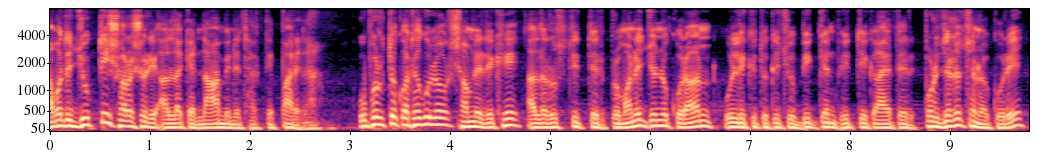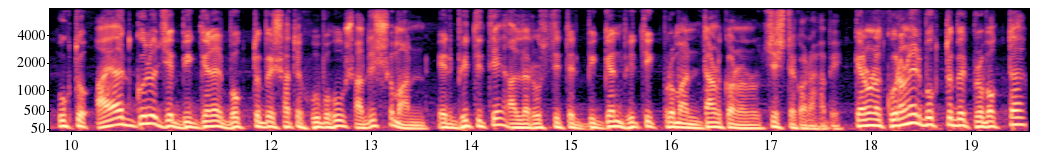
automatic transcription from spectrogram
আমাদের যুক্তি সরাসরি আল্লাহকে না মেনে থাকতে পারে না। উপরোক্ত কথাগুলো সামনে রেখে আল্লাহর অস্তিত্বের প্রমাণের জন্য কোরআন উল্লেখিত কিছু বিজ্ঞান ভিত্তিক আয়াতের পর্যালোচনা করে উক্ত আয়াতগুলো যে বিজ্ঞানের বক্তব্যের সাথে হুবহু সাদৃশ্যমান, এর ভিত্তিতে আল্লাহর অস্তিত্বের বিজ্ঞান ভিত্তিক প্রমাণ দাঁড় করানোর চেষ্টা করা হবে। কেননা কোরআনের বক্তব্যের প্রবক্তা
